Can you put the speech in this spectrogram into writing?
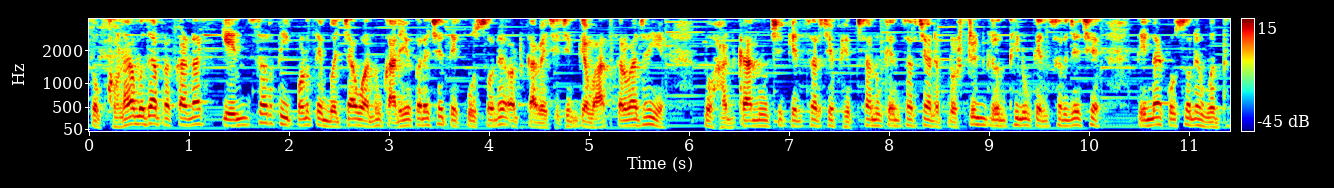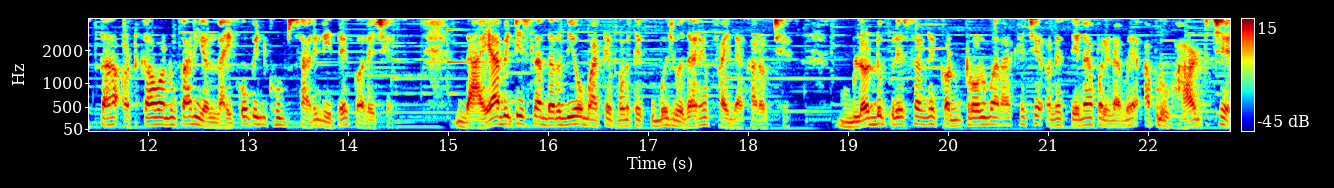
તો ઘણા બધા પ્રકારના કેન્સરથી પણ તે બચાવવાનું કાર્ય કરે છે, તે કોષોને અટકાવે છે. જેમ કે વાત કરવા જઈએ, તો હાડકાનું છે કેન્સર છે, ફેફસાનું કેન્સર છે અને પ્રોસ્ટેટ ગ્રંથિનું કેન્સર જે છે, તેના કોષોને વધતા અટકાવવાનું કાર્ય લાઇકોપિન ખૂબ સારી રીતે કરે છે. ડાયાબિટીસના દર્દીઓ માટે પણ તે ખૂબ જ વધારે ફાયદાકારક છે. બ્લડ પ્રેશરને કંટ્રોલમાં રાખે છે અને તેના પરિણામે આપણું હાર્ટ છે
